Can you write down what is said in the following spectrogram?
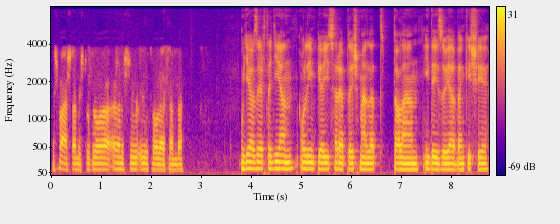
és más nem is tud róla, nem is jut róla eszembe. Ugye azért egy ilyen olimpiai szereplés mellett talán idézőjelben kisé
